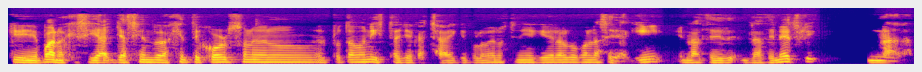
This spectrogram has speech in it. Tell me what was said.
que bueno, es que si ya, siendo la gente Coulson el, el, protagonista, ya cachai que por lo menos tenía que ver algo con la serie. Aquí, en las de, las de Netflix, nada.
